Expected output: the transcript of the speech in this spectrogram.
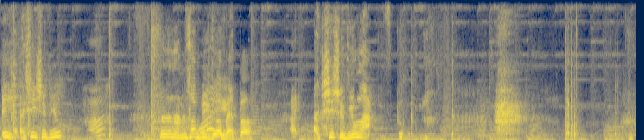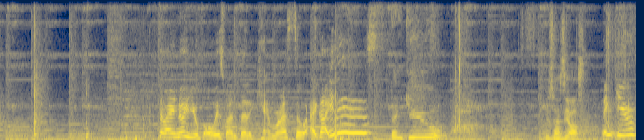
Eh, I change with you? Huh? No, no, no, this one bigger, better. I, I change with you lah. So I know you've always wanted a camera, so I got you this. Thank you. This one's yours. Thank you.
